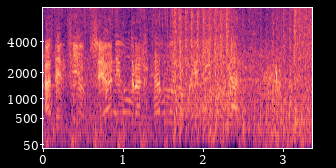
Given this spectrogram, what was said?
Atención, se ha neutralizado el objetivo Charlie.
